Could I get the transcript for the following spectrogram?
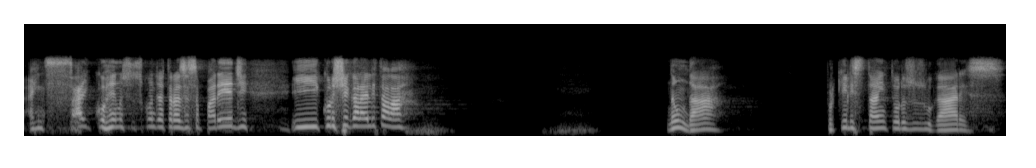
A gente sai correndo, se esconde atrás dessa parede e quando chega lá ele está lá. Não dá, porque ele está em todos os lugares.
